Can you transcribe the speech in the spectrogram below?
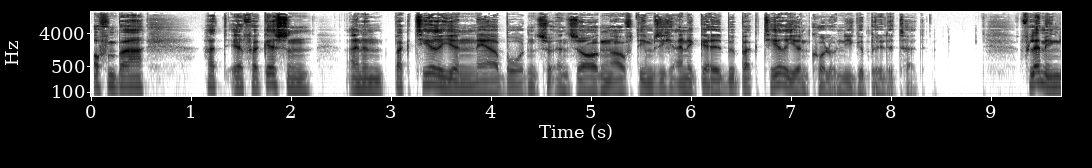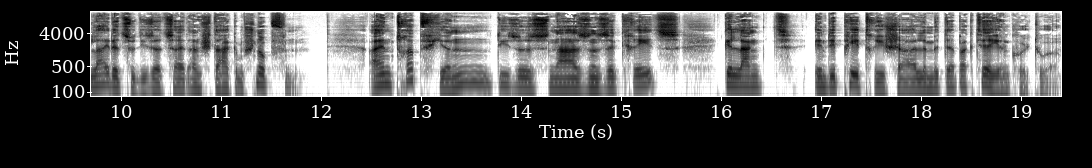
Offenbar hat er vergessen, einen Bakteriennährboden zu entsorgen, auf dem sich eine gelbe Bakterienkolonie gebildet hat. Fleming leidet zu dieser Zeit an starkem Schnupfen. Ein Tröpfchen dieses Nasensekrets gelangt in die Petrischale mit der Bakterienkultur.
